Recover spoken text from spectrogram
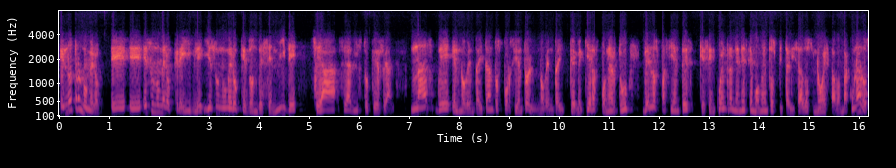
El otro número eh, eh, es un número creíble y es un número que donde se mide se ha, se ha visto que es real más del noventa y tantos por ciento, el noventa y que me quieras poner tú, de los pacientes que se encuentran en este momento hospitalizados no estaban vacunados.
